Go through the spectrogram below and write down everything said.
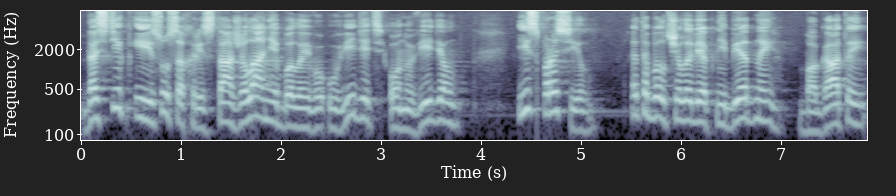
достиг Иисуса Христа, желание было его увидеть, он увидел и спросил. Это был человек не бедный, богатый.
